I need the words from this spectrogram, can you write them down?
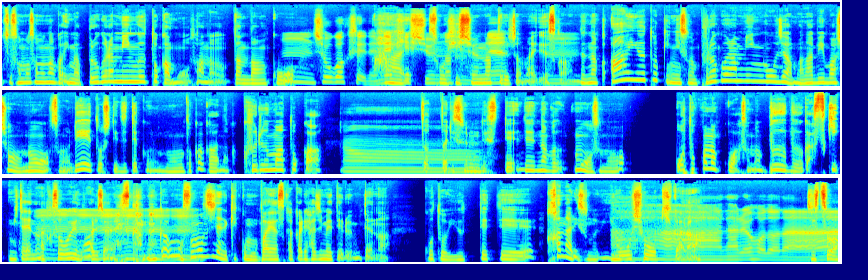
そもそもなんか今プログラミングとかもあのだんだんこう、うん、小学生でね、はい、必修にそうなってるもんね必修になってるじゃないですか。うんでなんかああいう時にそのプログラミングをじゃあ学びましょうのその例として出てくるものとかがなんか車とかだったりするんですって。でなんかもうその男の子はそのブーブーが好きみたいななんかそういうのあるじゃないですか。なんかもうその時点で結構もうバイアスかかり始めてるみたいなことを言っててかなりその幼少期からなるほどな実は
